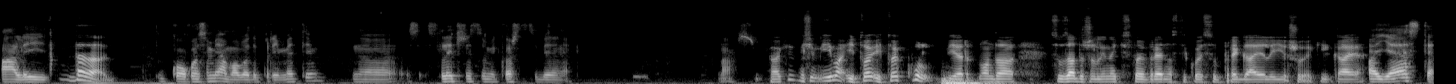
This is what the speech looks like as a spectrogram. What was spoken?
ali da, da. koliko sam ja mogao da primetim, slični su mi kao što su bili nekad. Znaš. Okay. Mislim, ima, i to, je, i to je cool, jer onda su zadržali neke svoje vrednosti koje su pregajali i još uvek i gaje. Pa jeste,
